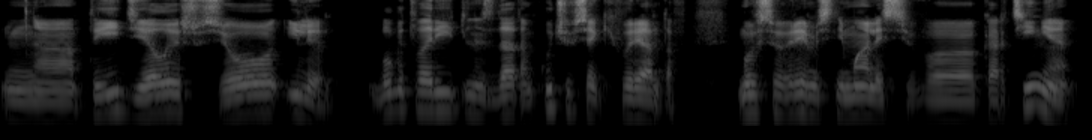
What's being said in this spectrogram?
а, ты делаешь все или благотворительность, да, там куча всяких вариантов. Мы в свое время снимались в картине,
